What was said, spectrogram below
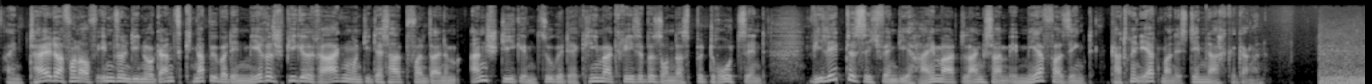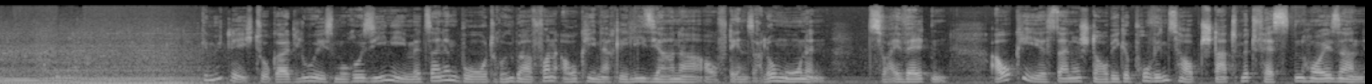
Ein Teil davon auf Inseln, die nur ganz knapp über den Meeresspiegel ragen und die deshalb von seinem Anstieg im Zuge der Klimakrise besonders bedroht sind. Wie lebt es sich, wenn die Heimat langsam im Meer versinkt? Katrin Erdmann ist dem nachgegangen. Gemütlich tuckert Luis Morosini mit seinem Boot rüber von Auki nach Lilisiana auf den Salomonen. Zwei Welten. Auki ist eine staubige Provinzhauptstadt mit festen Häusern.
